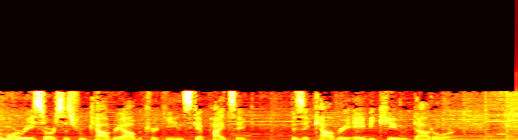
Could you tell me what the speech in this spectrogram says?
For more resources from Calvary Albuquerque and Skip Heitzig, visit calvaryabq.org.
